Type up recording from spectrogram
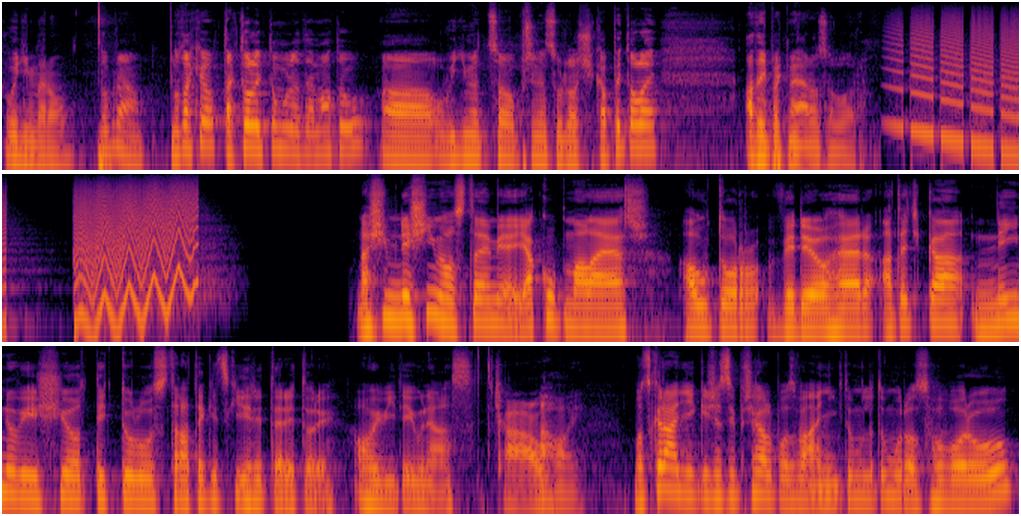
uvidíme. No. Dobrá, no tak jo, tak tolik tomuhle tématu. Uh, uvidíme, co přinesou další kapitoly. A teď pojďme na rozhovor. Naším dnešním hostem je Jakub Maléř, autor videoher a teďka nejnovějšího titulu strategické hry Territory. Ahoj, vítej u nás. Čau. Ahoj. Moc krát díky, že jsi přijal pozvání k tomuto tomu rozhovoru.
